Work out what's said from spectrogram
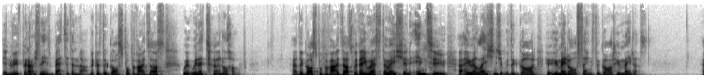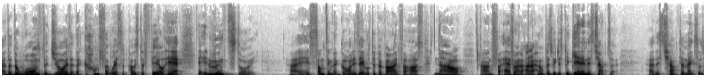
in Ruth, but actually it's better than that because the gospel provides us with, with eternal hope. Uh, the gospel provides us with a restoration into uh, a relationship with the God who, who, made all things, the God who made us. Uh, that the warmth, the joy, that the comfort we're supposed to feel here in Ruth's story uh, is something that God is able to provide for us now and forever. And, and I hope as we just begin in this chapter, uh, this chapter makes us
